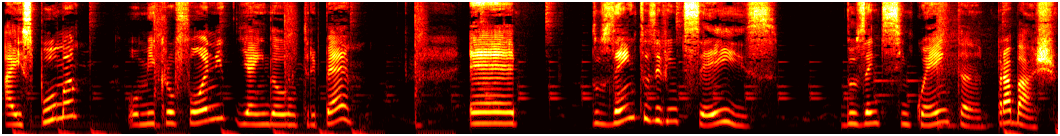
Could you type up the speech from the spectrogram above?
a espuma, o microfone e ainda o tripé é 226, 250 para baixo.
